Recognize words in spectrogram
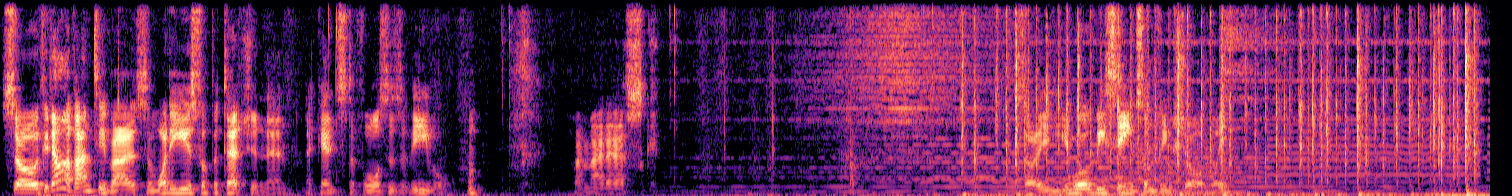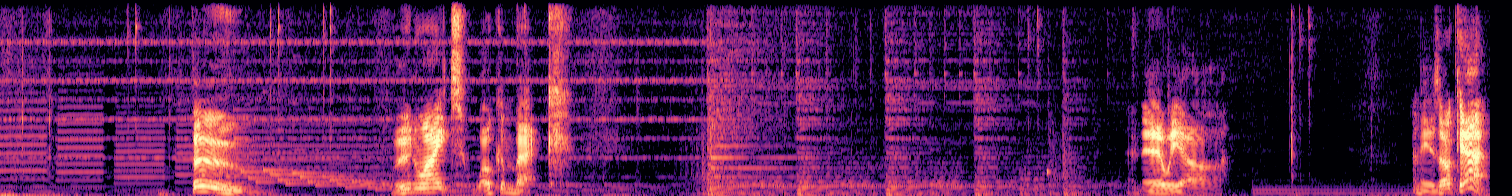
So if you don't have antivirus, then what do you use for protection then against the forces of evil? if I might ask. So you will be seeing something shortly. Boom! Moonlight, welcome back. And there we are. And here's our cat.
